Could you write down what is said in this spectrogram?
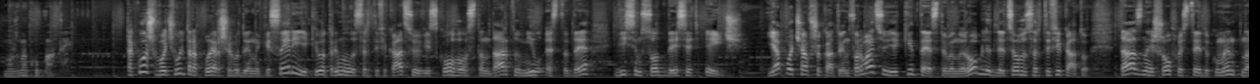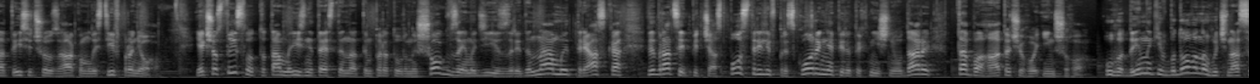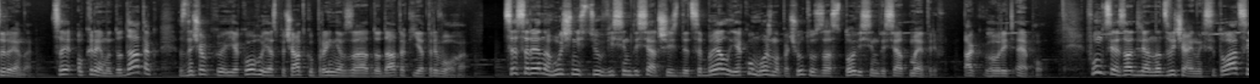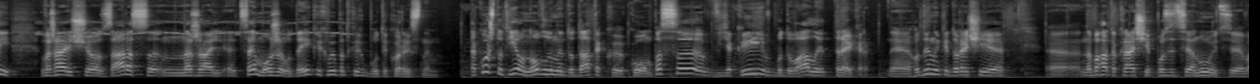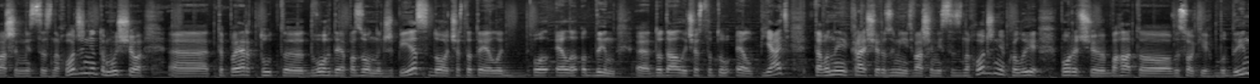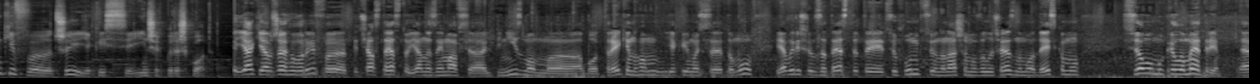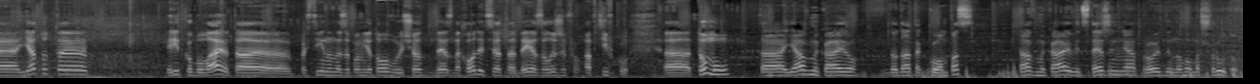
можна купати. Також Watch Ultra перші годинники серії, які отримали сертифікацію військового стандарту MIL STD 810H. Я почав шукати інформацію, які тести вони роблять для цього сертифікату, та знайшов ось цей документ на тисячу з гаком листів про нього. Якщо стисло, то там різні тести на температурний шок, взаємодію з рідинами, тряска, вібрації під час пострілів, прискорення, піротехнічні удари та багато чого іншого. У годинники вбудована гучна сирена. Це окремий додаток, значок якого я спочатку прийняв за додаток є тривога. Це сирена гучністю 86 дБ, яку можна почути за 180 метрів. Так говорить Apple. Функція задля надзвичайних ситуацій. Вважаю, що зараз, на жаль, це може у деяких випадках бути корисним. Також тут є оновлений додаток компас, в який вбудували трекер. Е, Годинники, до речі, набагато краще позиціонують ваше місцезнаходження, тому що е, тепер тут е, двохдіапазонний GPS до частоти L1 е, додали частоту L5, та вони краще розуміють ваше місцезнаходження, коли поруч багато високих будинків е, чи якихось інших перешкод. Як я вже говорив, е, під час тесту я не займався альпінізмом е, або трекінгом якимось, е, тому я вирішив затестити цю функцію на нашому величезному одеському сьомому кілометрі. Я тут рідко буваю та постійно не запам'ятовую, що де знаходиться та де я залишив автівку. Тому я вмикаю додаток компас та вмикаю відстеження пройденого маршруту.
